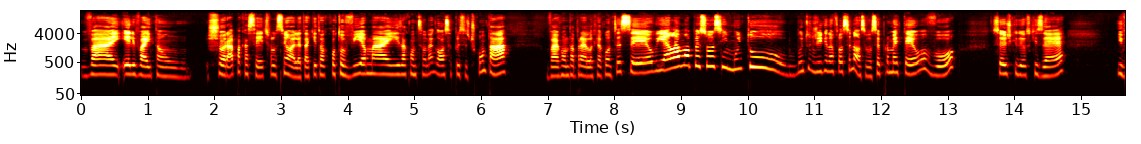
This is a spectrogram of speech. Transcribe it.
vai, ele vai então chorar pra cacete, fala assim: "Olha, tá aqui tua cotovia, mas aconteceu um negócio, eu preciso te contar". Vai contar para ela o que aconteceu, e ela é uma pessoa assim muito muito digna, fala assim: "Não, se você prometeu, eu vou, seja o que Deus quiser". E,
